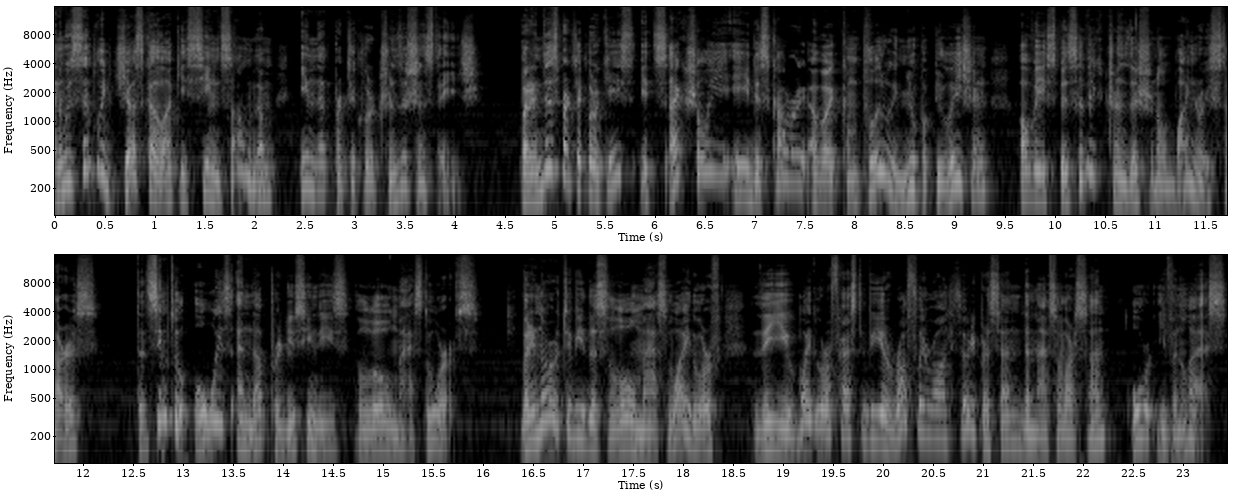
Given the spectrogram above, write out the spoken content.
and we simply just got lucky seeing some of them in that particular transition stage. But in this particular case, it's actually a discovery of a completely new population of a specific transitional binary stars that seem to always end up producing these low mass dwarfs. But in order to be this low mass white dwarf, the white dwarf has to be roughly around 30% the mass of our sun or even less.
